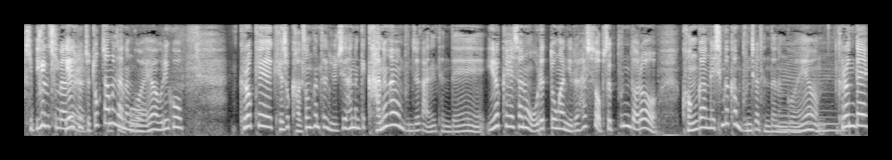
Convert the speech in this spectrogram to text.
깊은 수면을 예, 그렇죠. 쪽잠을 자는. 거예요. 그리고 그렇게 계속 각성 상태를 유지하는 게 가능하면 문제가 아닐 텐데 이렇게 해서는 오랫동안 일을 할 수 없을 뿐더러 건강에 심각한 문제가 된다는 거예요. 음. 그런데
